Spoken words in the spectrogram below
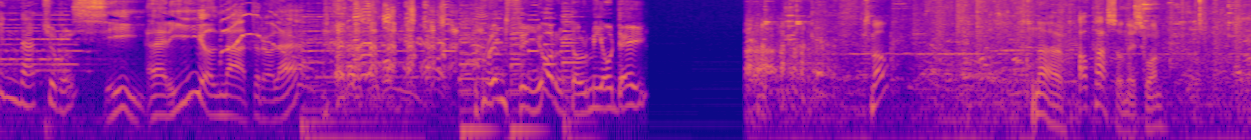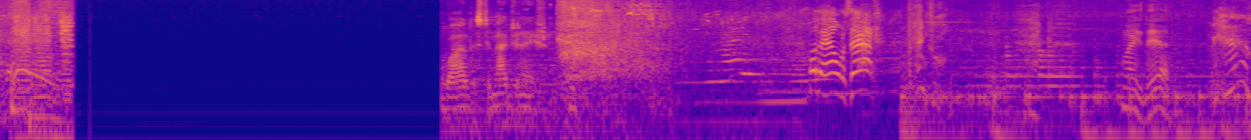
in natural. Sì, è real natural, eh? When signor told me all day. Smoke? No, I'll pass on this one. Wildest imagination. What the hell was that? Well, he's dead. How?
